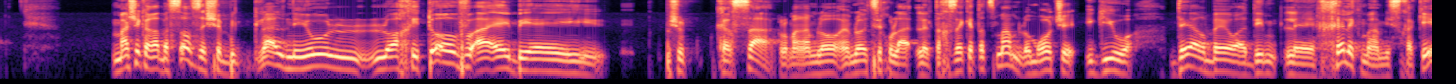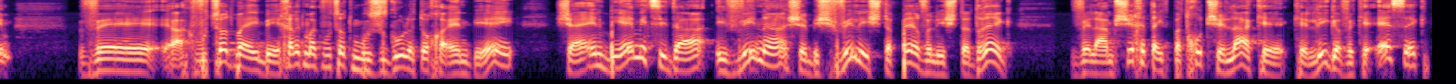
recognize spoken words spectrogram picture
מה שקרה בסוף זה שבגלל ניהול לא הכי טוב, ה-ABA פשוט קרסה, כלומר הם לא, הם לא הצליחו לתחזק את עצמם, למרות שהגיעו די הרבה אוהדים לחלק מהמשחקים, והקבוצות ב-ABA, חלק מהקבוצות מוזגו לתוך ה-NBA, שה-NBA מצידה הבינה שבשביל להשתפר ולהשתדרג ולהמשיך את ההתפתחות שלה כ- כליגה וכעסק,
